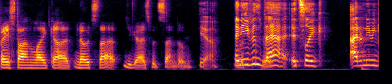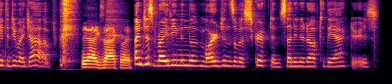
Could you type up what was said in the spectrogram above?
based on like uh, notes that you guys would send them. Yeah. And even that, it's like I don't even get to do my job. yeah, exactly. I'm just writing in the margins of a script and sending it off to the actors.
